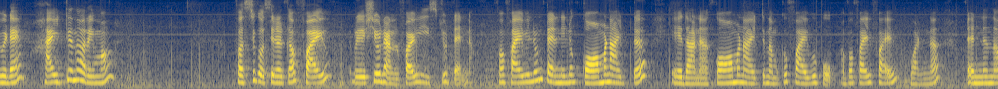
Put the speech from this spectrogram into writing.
ഇവിടെ ഹൈറ്റ് എന്ന് പറയുമ്പം ഫസ്റ്റ് ക്വസ്റ്റ്യൻ എടുക്കാം. ഫൈവ് റേഷ്യോയിലാണ് ഫൈവ് ഈസ് ടു ടെൻ അപ്പോൾ ഫൈവിലും ടെന്നിലും കോമൺ ആയിട്ട് ഏതാണ്? കോമൺ ആയിട്ട് നമുക്ക് ഫൈവ് പോവും. അപ്പോൾ ഫൈവ് ഫൈവ് വണ്ണ് ടെന്നിന്ന്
